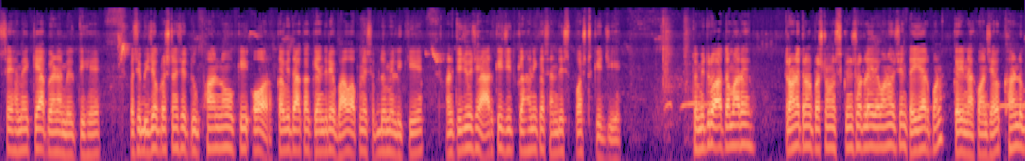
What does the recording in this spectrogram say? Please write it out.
से हमें क्या प्रेरणा मिलती है પછી બીજો પ્રશ્ન છે तूफानों की ओर कविता का केंद्रीय भाव अपने शब्दों में लिखिए અને ત્રીજો છે हार की जीत कहानी का संदेश स्पष्ट कीजिए તો મિત્રો આ તમારે ત્રણે ત્રણ પ્રશ્નોનો સ્ક્રીનશોટ લઈ લેવાનો છે અને તૈયાર પણ કરી નાખવાનો છે હવે ખંડ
